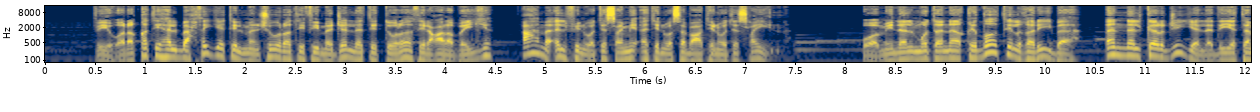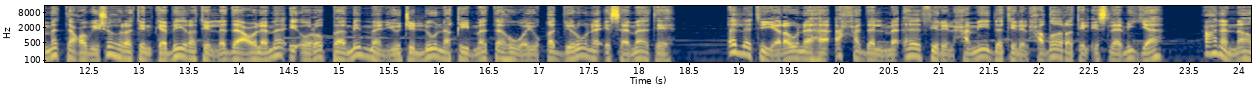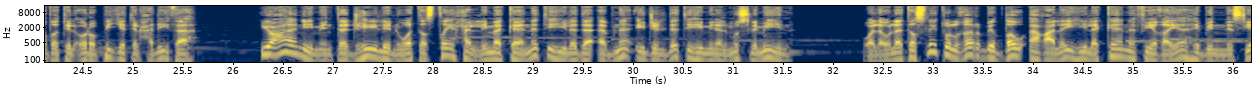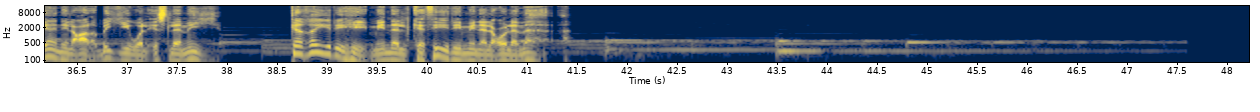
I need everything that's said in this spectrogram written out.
في ورقتها البحثية المنشورة في مجلة التراث العربي عام 1997 ومن المتناقضات الغريبة أن الكرجي الذي يتمتع بشهرة كبيرة لدى علماء أوروبا ممن يجلون قيمته ويقدرون إسهاماته التي يرونها أحد المآثر الحميدة للحضارة الإسلامية على النهضة الأوروبية الحديثة يعاني من تجهيل وتسطيح لمكانته لدى أبناء جلدته من المسلمين. ولولا تسليط الغرب الضوء عليه لكان في غياهب النسيان العربي والإسلامي. كغيره من الكثير من العلماء.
